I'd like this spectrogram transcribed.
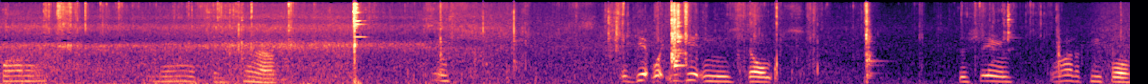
Bottle? No, it's a half. You get what you get in these dumps. It's a shame. A lot of people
